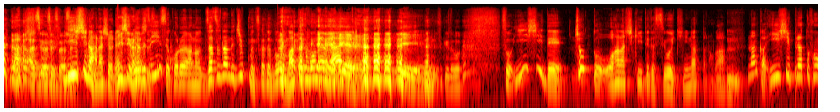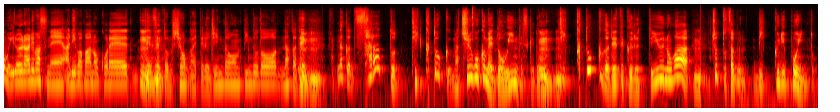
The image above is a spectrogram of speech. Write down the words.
あすいませんすいません。EC の話をね。EC の話。いや別にいいんですよ。これあの雑談で10分使っても僕全く問題はない。いやいやいやいそう EC でちょっとお話聞いててすごい気になったのが、うん。なんか EC プラットフォームいろいろありますね。アリババのこれうんうん。テンセントの資本書いてるジンドンピンドドの中で、うんうん。なんかさらっと TikTok、まあ、中国名ドインですけど、うんうん。TikTok が出てくるっていうのがうん。ちょっと多分びっくりポイント、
